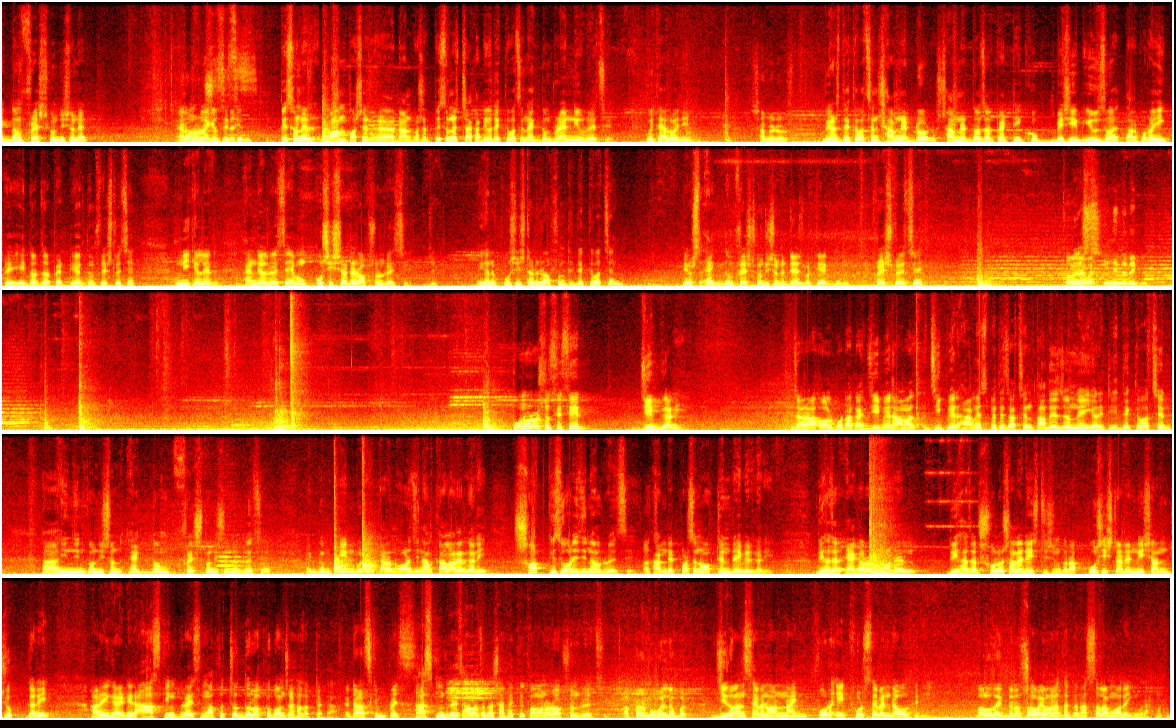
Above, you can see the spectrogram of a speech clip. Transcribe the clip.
একদম ফ্রেশ কন্ডিশনের পনেরোশো সিসির পেছনের বাম পাশের ডান পাশের পেছনের চাকাটিও দেখতে পাচ্ছেন একদম ব্র্যান্ড নিউ রয়েছে। উইথ অ্যালয় দিন। সামনের ডোর বিরস দেখতে পাচ্ছেন সামনের ডোর সামনের দরজার প্যাডটি খুব বেশি ইউজ হয়। তারপরে এই এই দরজার প্যাডটিও একদম ফ্রেশ রয়েছে। নিকেলের হ্যান্ডেল রয়েছে এবং পুশ স্টার্টের অপশন রয়েছে। জি। এখানে পুশ স্টার্টের অপশনটি দেখতে পাচ্ছেন। বিরস একদম ফ্রেশ কন্ডিশনে ড্যাশবোর্ডটি একদম ফ্রেশ রয়েছে। চলেন ইঞ্জিনটা দেখি। পনেরোশো সিসির জিপ গাড়ি। যারা অল্প টাকায় জিমের আমার জিপের আমেজ পেতে চাচ্ছেন তাদের জন্য এই গাড়িটি দেখতে পাচ্ছেন ইঞ্জিন কন্ডিশন একদম ফ্রেশ কন্ডিশনের রয়েছে একদম ক্লিন বডি কারণ অরিজিনাল কালারের গাড়ি সব কিছু অরিজিনাল রয়েছে। হান্ড্রেড পার্সেন্ট অকটেন ড্রাইভের গাড়ি দুই হাজার এগারো মডেল দুই হাজার ষোলো সালে রেজিস্ট্রেশন করা পুশ স্টারের নিশান ঝুক গাড়ি আর এই গাড়িটির আস্কিং প্রাইস মাত্র চোদ্দ লক্ষ পঞ্চাশ হাজার টাকা। এটা আস্কিং প্রাইস আস্কিং প্রাইস আলোচনা সাপেক্ষে কমানোর অপশন রয়েছে। আপনার mobile number zero one seven one nine four eight four seven double three. ভালো থাকবেন সবাই ভালো থাকবেন আসসালামু আলাইকুম রহমতুল্লাহ।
